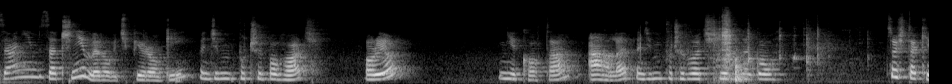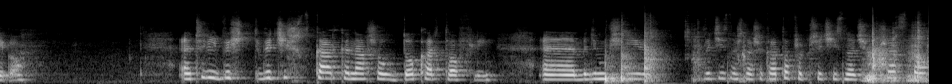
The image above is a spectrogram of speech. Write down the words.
zanim zaczniemy robić pierogi, będziemy potrzebować Oreo? Nie kota, ale będziemy potrzebować jednego, coś takiego. E, czyli wyciskarkę naszą do kartofli. E, będziemy musieli wycisnąć nasze kartofle, przycisnąć przez to,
